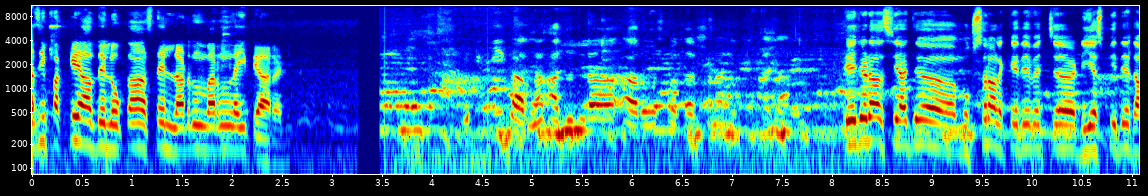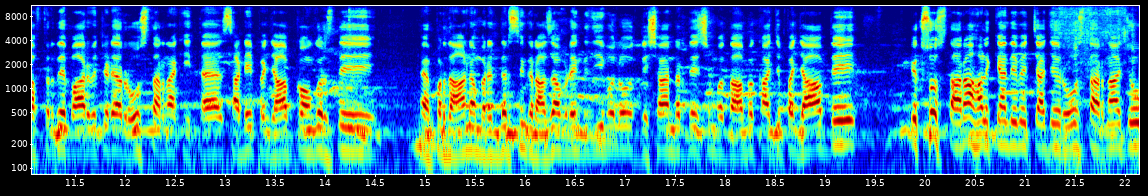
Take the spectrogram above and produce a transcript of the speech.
ਅਸੀਂ ਪੱਕੇ ਆਪਦੇ ਲੋਕਾਂ ਵਾਸਤੇ ਲੜਨ ਮਰਨ ਲਈ ਤਿਆਰ ਹੈ ਜੀ। ਕੀ ਕਾਰਨ ਆ? ਅੱਜ ਜਿਹੜਾ ਰੋਸ ਪ੍ਰਦਰਸ਼ਨ ਇਹ ਜਿਹੜਾ ਅਸੀਂ ਅੱਜ ਮੁਕਤਸਰ ਹਲਕੇ ਦੇ ਵਿੱਚ ਡੀਐਸਪੀ ਦੇ ਦਫ਼ਤਰ ਦੇ ਬਾਹਰ ਵਿੱਚ ਜਿਹੜਾ ਰੋਸ ਧਰਨਾ ਕੀਤਾ ਹੈ ਸਾਡੇ ਪੰਜਾਬ ਕਾਂਗਰਸ ਦੇ ਪ੍ਰਧਾਨ ਅਮਰਿੰਦਰ ਸਿੰਘ ਰਾਜਾ ਵੜਿੰਗ ਜੀ ਵੱਲੋਂ ਦਿਸ਼ਾ ਨਿਰਦੇਸ਼ ਮੁਤਾਬਕ ਅੱਜ ਪੰਜਾਬ ਦੇ 117 ਹਲਕਿਆਂ ਦੇ ਵਿੱਚ ਅੱਜ ਰੋਸ ਧਰਨਾ ਜੋ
